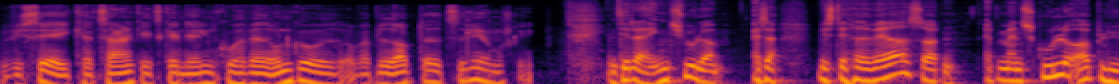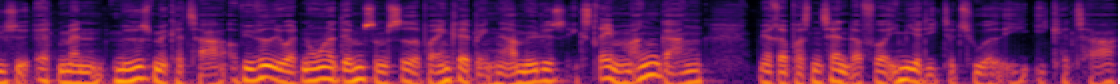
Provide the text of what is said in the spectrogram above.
vi ser i Qatargate-skandalen, kunne have været undgået og var blevet opdaget tidligere måske? Jamen det er der ingen tvivl om. Altså, hvis det havde været sådan, at man skulle oplyse, at man mødes med Katar, og vi ved jo, at nogle af dem, som sidder på anklagebænken, har mødtes ekstremt mange gange med repræsentanter for emirdiktaturet i, i Katar,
